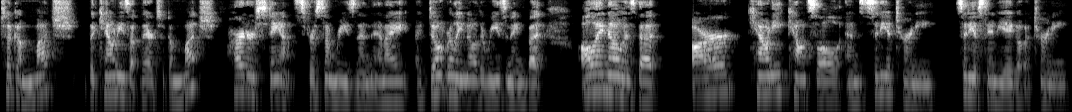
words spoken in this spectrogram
took a much the counties up there took a much harder stance for some reason, and I I don't really know the reasoning, but all I know is that our county council and city attorney, city of San Diego attorney,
